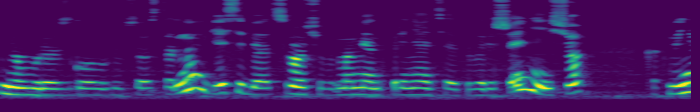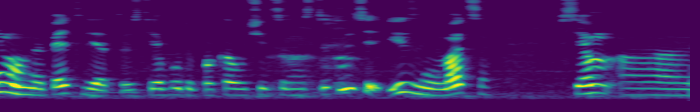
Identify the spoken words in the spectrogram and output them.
не умрешь с голоду, все остальное, я себе отсрочиваю момент принятия этого решения еще как минимум на 5 лет. То есть я буду пока учиться в институте и заниматься всем, а,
